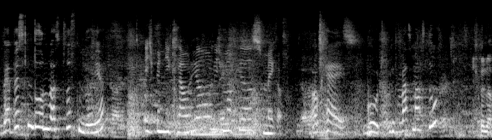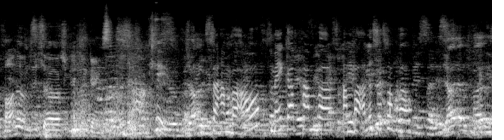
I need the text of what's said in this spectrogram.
wer bist denn du und was tust denn du hier? Ich bin die Claudia und ich mache hier das Make-up. Okay, gut. Und was machst du? Ich bin der Fahne und ich äh, spiele den Gangster. Okay, Gangster haben wir auch, Make-up haben wir, haben wir alles, was wir brauchen. Ja, ja, ich weiß.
